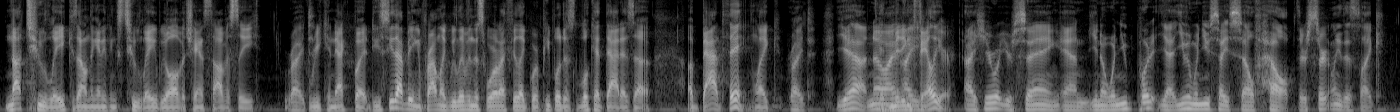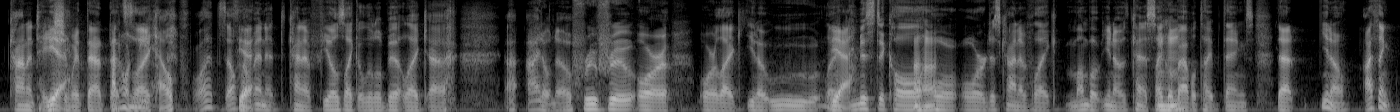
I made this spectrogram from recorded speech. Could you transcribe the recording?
not too late? Because I don't think anything's too late. We all have a chance to obviously right reconnect. But do you see that being a problem? Like we live in this world, I feel like where people just look at that as a a bad thing. Like right. Yeah. No. Admitting I, I, failure. I hear what you're saying, and you know when you put it, yeah, even when you say self help, there's certainly this like connotation yeah. with that. That's like help. What self help, yeah. and it kind of feels like a little bit like uh, I, I don't know, frou frou or or like you know ooh like yeah. mystical uh-huh. or or just kind of like mumbo you know kind of psychobabble mm-hmm. type things that you know I think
